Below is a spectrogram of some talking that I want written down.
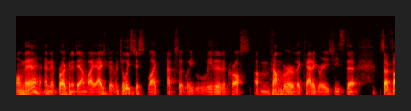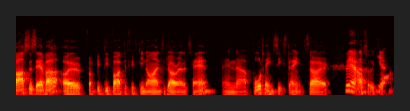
on there, and they've broken it down by age group. And Julie's just like absolutely littered across a number of the categories. She's the so fastest ever oh, from fifty five to fifty nine to go around the tan in uh, fourteen sixteen. So yeah, absolutely yeah. fine.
